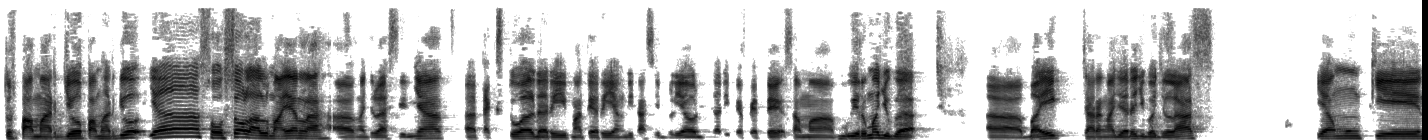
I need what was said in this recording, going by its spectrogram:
Terus Pak Marjo, Pak Marjo ya sosok lah lumayan lah eh, ngejelasinnya eh, tekstual dari materi yang dikasih beliau dari PPT sama Bu Irma juga eh, baik, cara ngajarnya juga jelas. Yang mungkin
